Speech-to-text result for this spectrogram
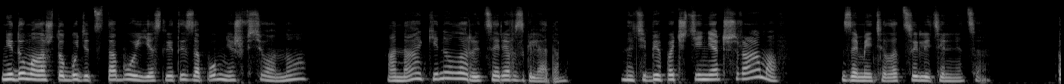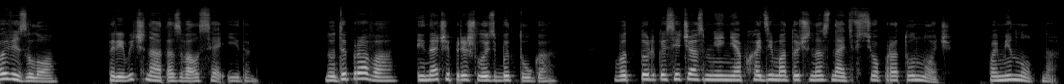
Не думала, что будет с тобой, если ты запомнишь все, но...» Она окинула рыцаря взглядом. «На тебе почти нет шрамов», — заметила целительница. «Повезло», — привычно отозвался Иден. «Но ты права, иначе пришлось бы туго. Вот только сейчас мне необходимо точно знать все про ту ночь, поминутно.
